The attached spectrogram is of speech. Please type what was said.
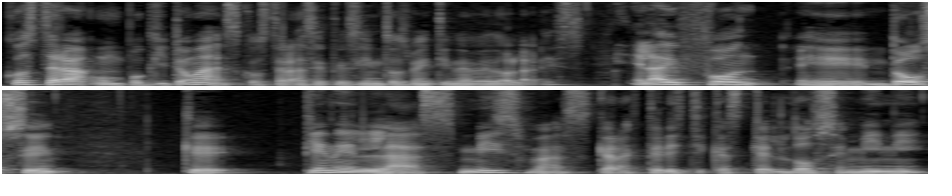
costará un poquito más, costará 729 dólares. El iPhone 12, eh, que tiene las mismas características que el 12 mini.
